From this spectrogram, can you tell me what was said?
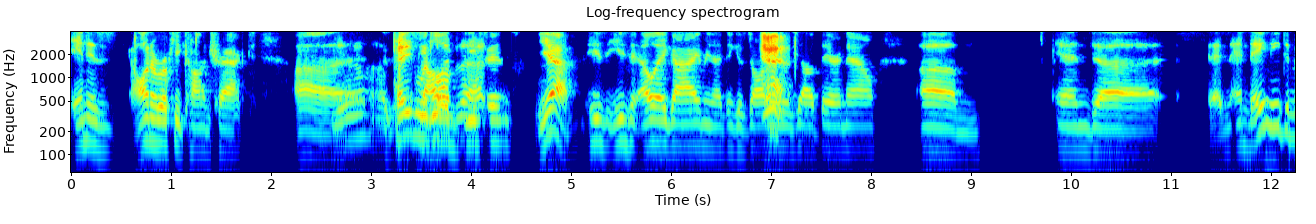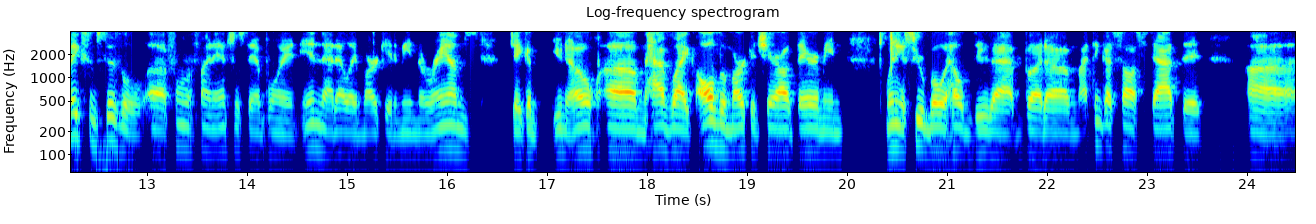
in his on a rookie contract. Uh, yeah, Payton would love that. Defense. Yeah, he's he's an LA guy. I mean, I think his daughter yeah. lives out there now, um, and uh, and and they need to make some sizzle uh, from a financial standpoint in that LA market. I mean, the Rams Jacob, you know, um, have like all the market share out there. I mean, winning a Super Bowl helped do that. But um, I think I saw a stat that uh,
